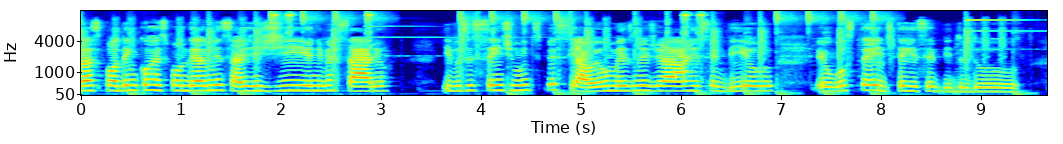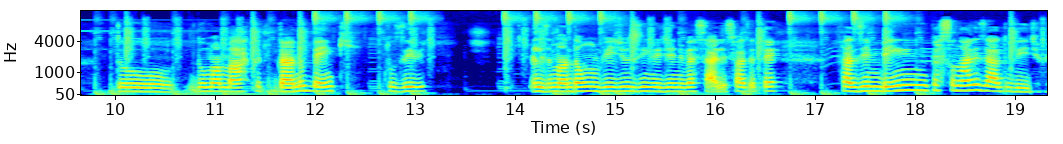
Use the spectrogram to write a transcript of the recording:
elas podem corresponder a mensagens de aniversário e você se sente muito especial. Eu mesma já recebi, eu, eu gostei de ter recebido do, do, de uma marca da Nubank, inclusive. Eles mandam um videozinho de aniversário, eles fazem até fazem bem personalizado o vídeo.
